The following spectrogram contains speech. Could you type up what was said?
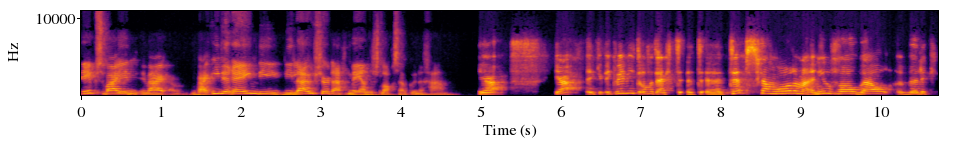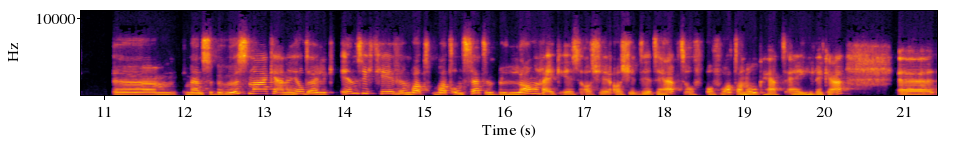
Tips waar, je, waar, waar iedereen die, die luistert eigenlijk mee aan de slag zou kunnen gaan. Ja, ja ik, ik weet niet of het echt het, eh, tips gaan worden, maar in ieder geval wel wil ik ehm, mensen bewust maken en een heel duidelijk inzicht geven in wat, wat ontzettend belangrijk is als je, als je dit hebt, of, of wat dan ook hebt eigenlijk. Hè. Eh,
